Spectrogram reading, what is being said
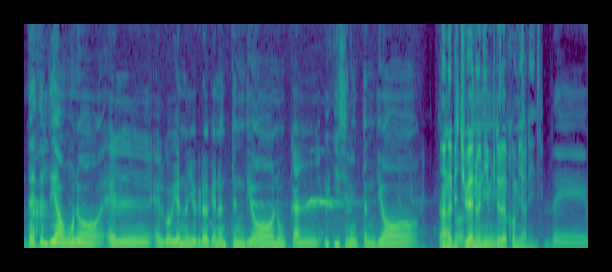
Desde el día uno, el, el gobierno yo creo que no entendió nunca, el, y si lo entendió, un habitué anonyme de la première ligne. De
